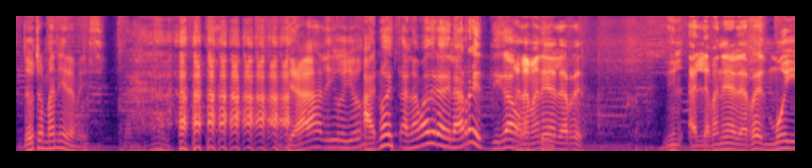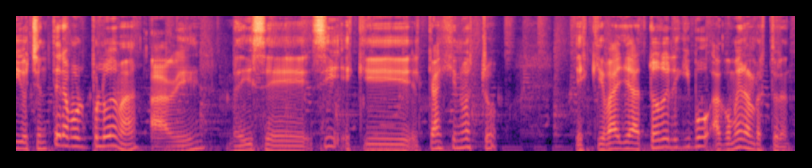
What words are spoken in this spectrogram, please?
de otra manera, me dice. ya, le digo yo. A, nuestra, a la madre de la red, digamos. A la manera de la red. A la manera de la red, muy ochentera por, por lo demás. A ver. Me dice, sí, es que el canje nuestro es que vaya todo el equipo a comer al restaurante.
